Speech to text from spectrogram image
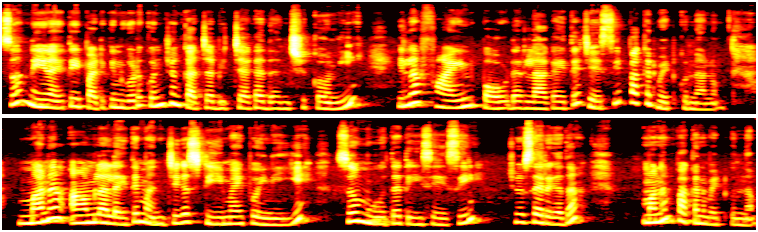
సో నేనైతే ఈ పటికిని కూడా కొంచెం కచ్చబిచ్చాక దంచుకొని ఇలా ఫైన్ పౌడర్ లాగా అయితే చేసి పక్కన పెట్టుకున్నాను. మన ఆమ్లాలు అయితే మంచిగా స్టీమ్ అయిపోయినాయి సో మూత తీసేసి చూసారు కదా? మనం పక్కన పెట్టుకుందాం.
